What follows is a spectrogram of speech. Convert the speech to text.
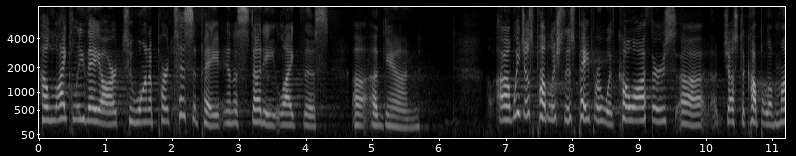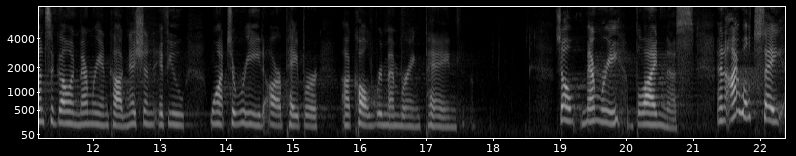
how likely they are to want to participate in a study like this uh, again. Uh, we just published this paper with co-authors uh, just a couple of months ago in Memory and Cognition. If you want to read our paper uh, called Remembering Pain. So memory blindness. And I will say,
